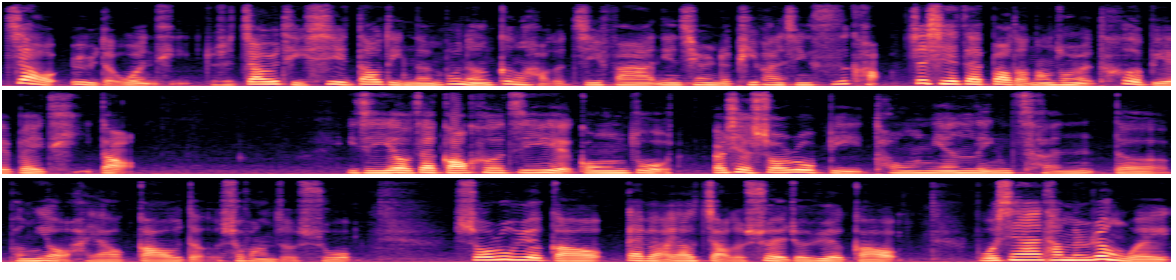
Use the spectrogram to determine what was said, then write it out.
教育的问题，就是教育体系到底能不能更好的激发年轻人的批判性思考，这些在报道当中有特别被提到，以及也有在高科技业工作，而且收入比同年龄层的朋友还要高的受访者说，收入越高，代表要缴的税就越高。不过现在他们认为。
